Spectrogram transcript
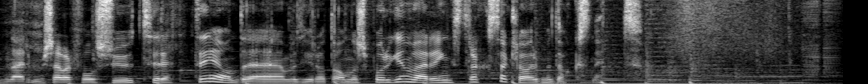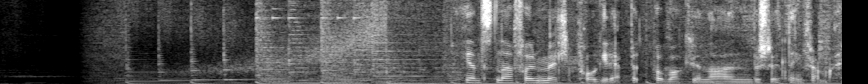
nærmer seg i hvert fall 7.30, og det betyr at Anders Borgen Werring straks er klar med Dagsnytt. Jensen er formelt pågrepet på bakgrunn av en beslutning fra meg.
